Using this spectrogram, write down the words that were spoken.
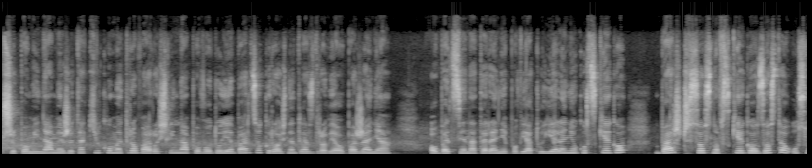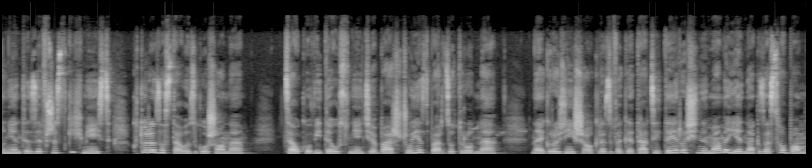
Przypominamy, że ta kilkumetrowa roślina powoduje bardzo groźne dla zdrowia oparzenia. Obecnie na terenie powiatu jeleniogórskiego barszcz sosnowskiego został usunięty ze wszystkich miejsc, które zostały zgłoszone. Całkowite usunięcie barszczu jest bardzo trudne. Najgroźniejszy okres wegetacji tej rośliny mamy jednak za sobą,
